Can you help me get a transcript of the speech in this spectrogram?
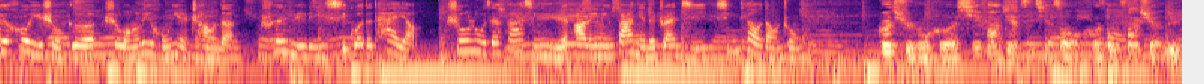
最后一首歌是王力宏演唱的《春雨里洗过的太阳》，收录在发行于2008年的专辑《心跳》当中。歌曲融合西方电子节奏和东方旋律，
